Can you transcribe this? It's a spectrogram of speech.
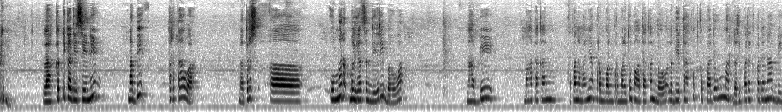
lah ketika di sini Nabi tertawa. Nah terus uh, Umar melihat sendiri bahwa Nabi mengatakan apa namanya perempuan-perempuan itu mengatakan bahwa lebih takut kepada Umar daripada kepada Nabi.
